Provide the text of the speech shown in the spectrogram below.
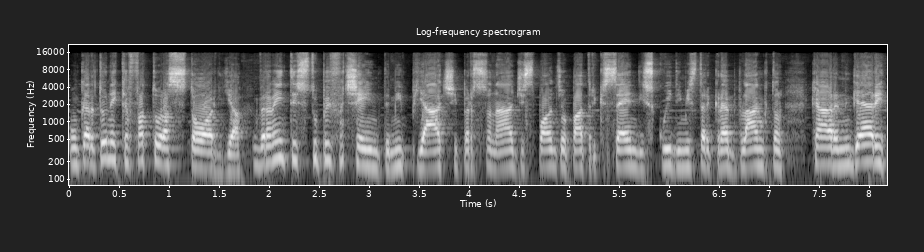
un cartone che ha fatto la storia, veramente stupefacente, mi piace, i personaggi, SpongeBob, Patrick, Sandy, Squiddy, Mr. Crab, Plankton, Karen, Gary,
